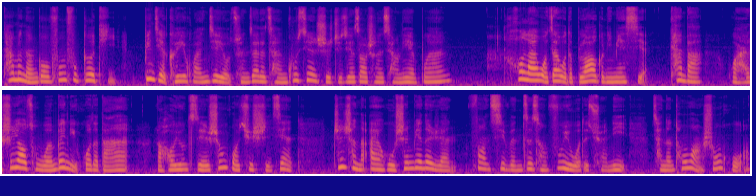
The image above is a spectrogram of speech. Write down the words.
它们能够丰富个体，并且可以缓解有存在的残酷现实直接造成的强烈不安。后来我在我的 blog 里面写：“看吧，我还是要从文本里获得答案，然后用自己的生活去实践，真诚的爱护身边的人，放弃文字曾赋予我的权利，才能通往生活。”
